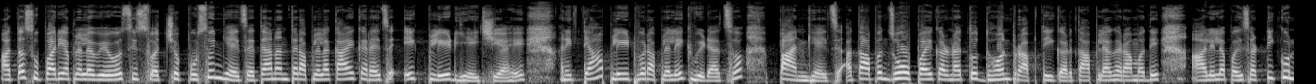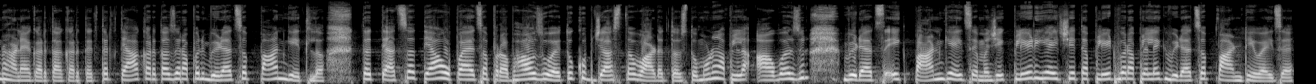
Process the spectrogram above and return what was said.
आता सुपारी आपल्याला व्यवस्थित स्वच्छ पुसून घ्यायचं आहे. त्यानंतर आपल्याला काय करायचं एक प्लेट घ्यायची आहे. आणि त्या प्लेटवर आपल्याला एक विड्याचं पान घ्यायचं आहे. आता आपण जो उपाय करणार तो धन प्राप्ती करता. आपल्या घरामध्ये आलेला पैसा टिकून राहण्याकरता करतात तर त्याकरता जर आपण विड्याचं पान घेतलं तर त्याचा त्या उपायाचा प्रभाव जो आहे तो खूप जास्त वाढत असतो. म्हणून आपल्याला आवर्जून विड्याचं एक पान घ्यायचं आहे. म्हणजे एक प्लेट घ्यायची आहे. त्या प्लेटवर आपल्याला एक विड्याचं पान ठेवायचं आहे.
